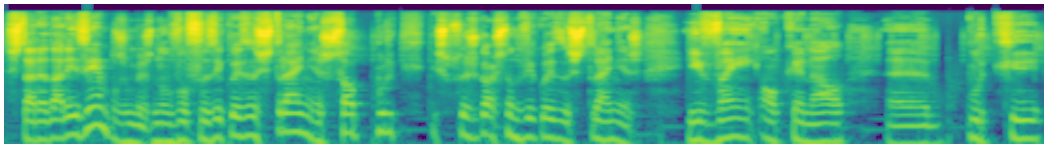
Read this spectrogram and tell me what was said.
estar a dar exemplos, mas não vou fazer coisas estranhas só porque as pessoas gostam de ver coisas estranhas e vêm ao canal uh, porque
